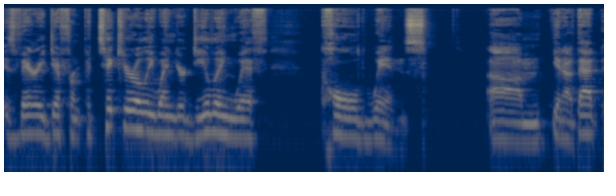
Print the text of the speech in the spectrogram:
is very different, particularly when you're dealing with cold winds. Um, you know that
